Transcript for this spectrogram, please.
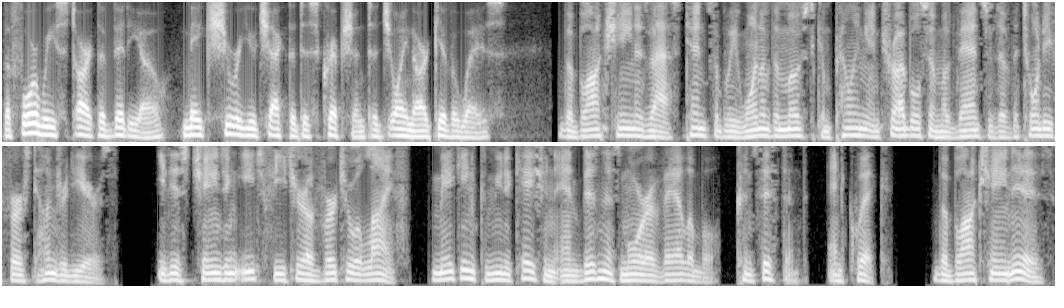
Before we start the video, make sure you check the description to join our giveaways. The blockchain is ostensibly one of the most compelling and troublesome advances of the 21st hundred years. It is changing each feature of virtual life, making communication and business more available, consistent, and quick. The blockchain is,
